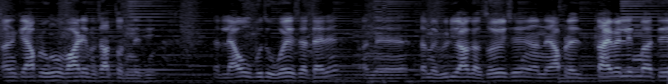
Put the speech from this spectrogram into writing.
કારણ કે આપણે હું વાડીમાં જતો જ નથી. એટલે આવું બધું હોય છે અત્યારે. અને તમે વીડિયો આગળ જોયો છે અને આપણે ટ્રાવેલિંગમાં તે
